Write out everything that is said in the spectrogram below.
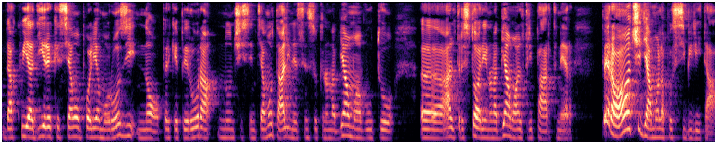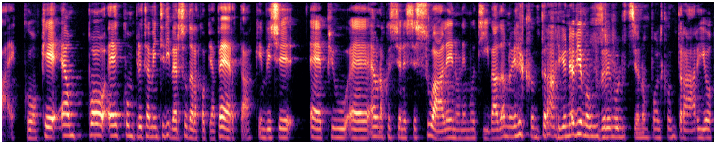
da qui a dire che siamo poliamorosi, no, perché per ora non ci sentiamo tali, nel senso che non abbiamo avuto, uhm, altre storie, non abbiamo altri partner. Però ci diamo la possibilità, ecco, che è un po' è completamente diverso dalla coppia aperta, che invece è più è è una questione sessuale e non emotiva. Da noi è il contrario, noi abbiamo avuto l'evoluzione un po' al contrario,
